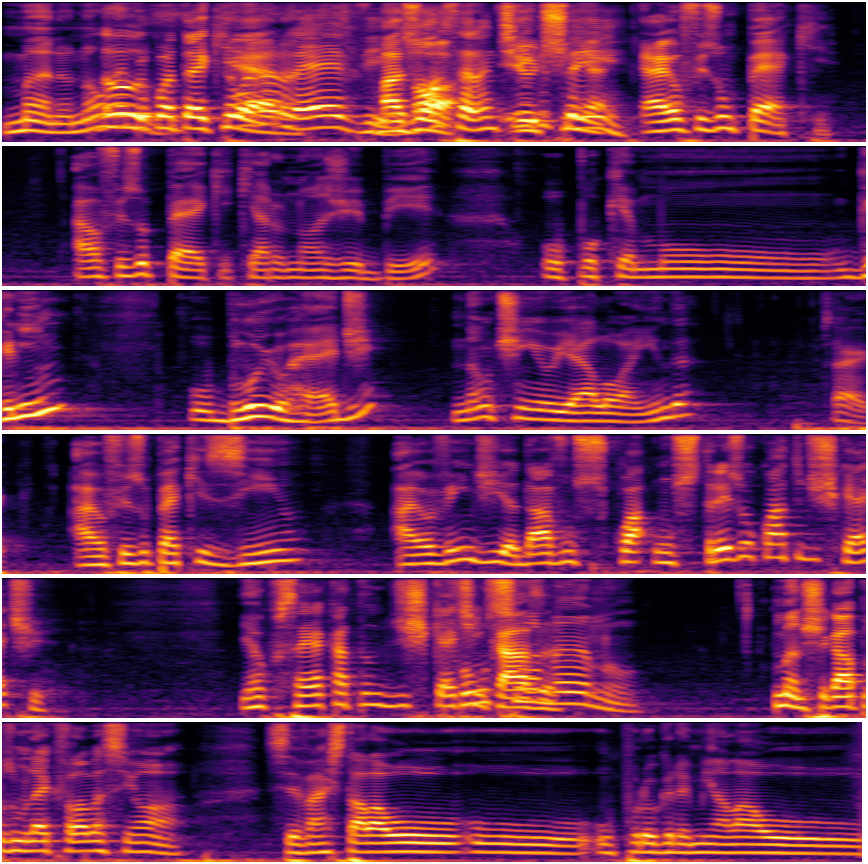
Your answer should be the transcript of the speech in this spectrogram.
Mano, eu não Doze. lembro quanto é que Então era era. leve. Mas, Nossa, ó, era antigo eu tinha, aí. aí eu fiz um pack. Aí eu fiz o pack, que era o NOS GB, o Pokémon Green, o Blue e o Red. Não tinha o Yellow ainda. Certo. Aí eu fiz o packzinho. Aí eu vendia, dava uns, uns três ou quatro disquete. E eu saía catando disquete em casa. Funcionando. Mano, chegava pros moleques e falava assim, ó. Você vai instalar o, o, o programinha lá, o.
